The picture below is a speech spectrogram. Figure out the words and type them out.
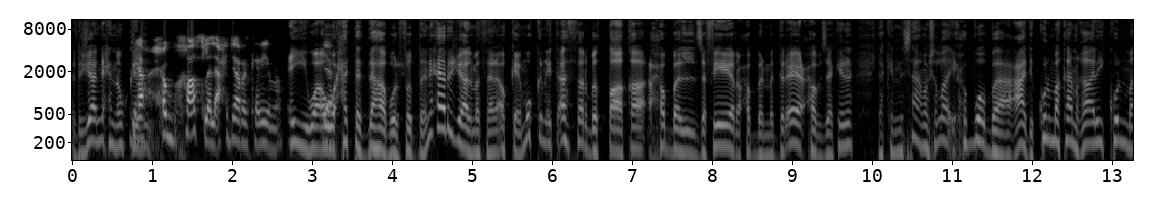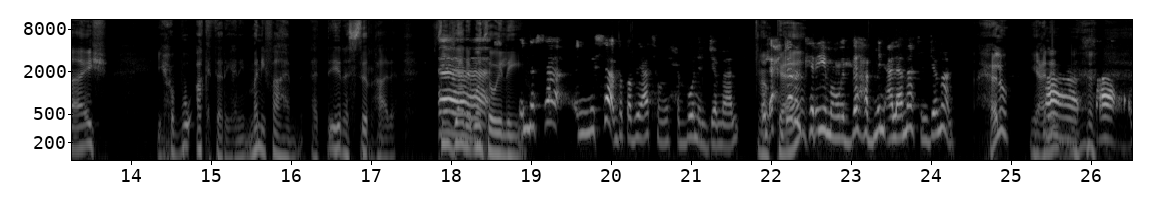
الرجال نحن ممكن يا حب خاص للأحجار الكريمة. أيوه أو. حتى الذهب والفضة. نحن الرجال مثلا أوكي ممكن يتأثر بالطاقة أحب ال sapphire أحب المدري إيه أحب زي كذا لكن النساء ما شاء الله يحبوه عادي كل ما كان غالي كل ما إيش يحبوه أكثر. يعني ماني فاهم إيه السر هذا. في آه، جانب أنثوي لي. النساء النساء بطبيعتهم يحبون الجمال. والأحجار أوكي الكريمة والذهب من علامات الجمال. حلو. يعني آه، ف-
